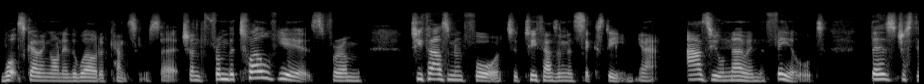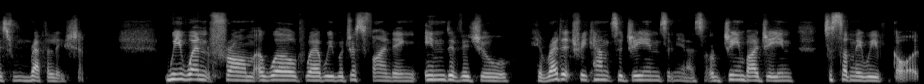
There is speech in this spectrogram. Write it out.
what's going on in the world of cancer research. And from the 12 years from 2004 to 2016, you know, as you'll know in the field, there's just this revolution we went from a world where we were just finding individual hereditary cancer genes and you know sort of gene by gene to suddenly we've got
